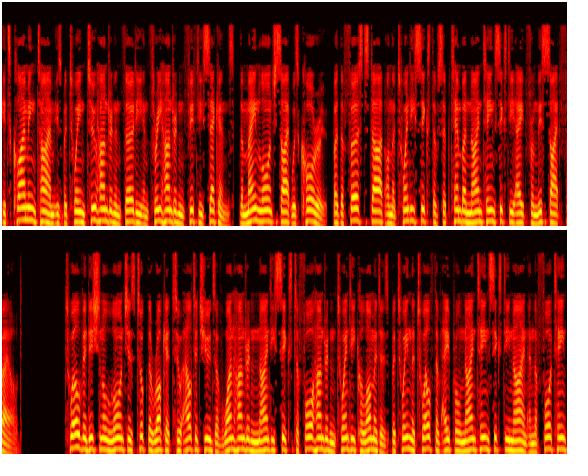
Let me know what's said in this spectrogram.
Its climbing time is between 230 and 350 seconds. The main launch site was Kourou, but the first start on the 26th of September 1968 from this site failed. Twelve additional launches took the rocket to altitudes of 196 to 420 km between 12 April 1969 and 14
